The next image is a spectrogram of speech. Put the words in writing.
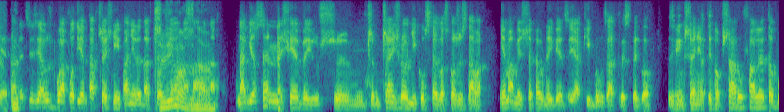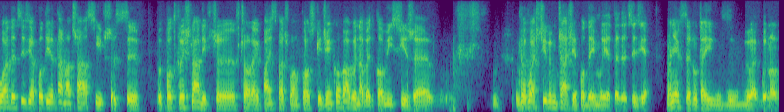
Nie, ta decyzja już była podjęta wcześniej, panie redaktorze. Czyli Ona można. Na, na, na wiosenne siewy już y, część rolników z tego skorzystała. Nie mamy jeszcze pełnej wiedzy, jaki był zakres tego zwiększenia tych obszarów, ale to była decyzja podjęta na czas i wszyscy podkreślali wczoraj państwa członkowskie, dziękowały nawet komisji, że we właściwym czasie podejmuje te decyzje. No nie chcę tutaj jakby no,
